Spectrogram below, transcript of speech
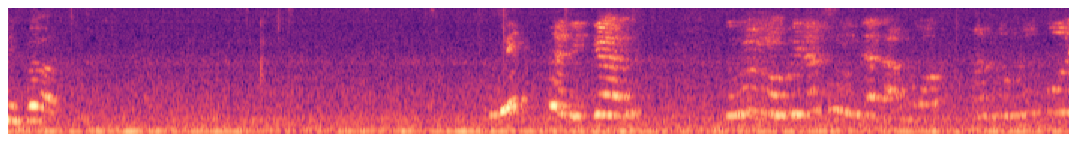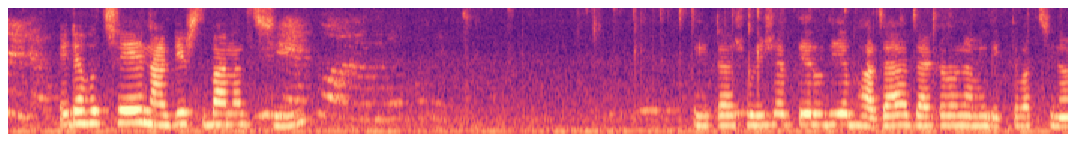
নিবা তুমি মুভিটা শুনতে থাকো আর তুমি কোলে যাও এটা হচ্ছে নাগেটস বানাচ্ছি। এটা সরিষার তেল দিয়ে ভাজা, যার কারণে আমি দেখতে পাচ্ছি না।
